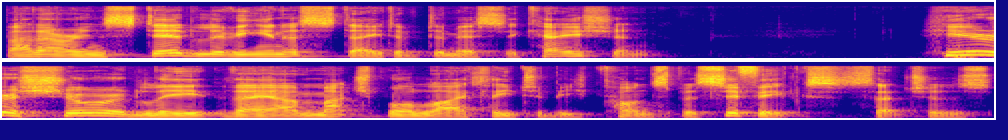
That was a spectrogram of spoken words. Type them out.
but are instead living in a state of domestication. Here, assuredly, they are much more likely to be conspecifics, such as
